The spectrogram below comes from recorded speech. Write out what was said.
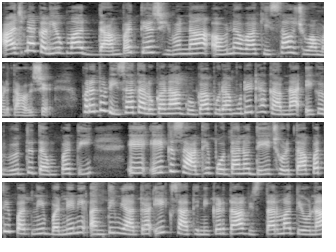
આજના કલયુગમાં દાંપત્ય જીવનના અવનવા કિસ્સાઓ જોવા મળતા હોય છે. પરંતુ ડીસા તાલુકાના ગોગાપુરા મુડેઠા ગામના એક વૃદ્ધ દંપતી એ એક સાથે પોતાનો દેહ છોડતા પતિ પત્ની બંનેની અંતિમ યાત્રા એક સાથે નીકળતા વિસ્તારમાં તેઓના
